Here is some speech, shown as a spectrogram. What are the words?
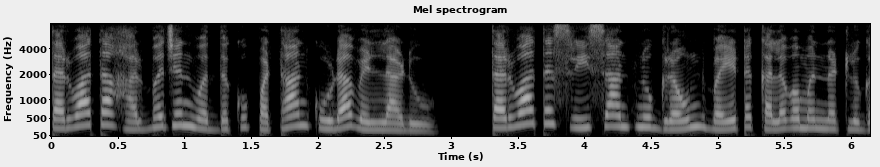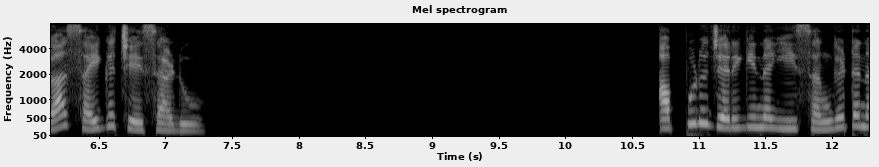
తర్వాత హర్భజన్ వద్దకు పఠాన్ కూడా వెళ్ళాడు తర్వాత శ్రీశాంత్ను గ్రౌండ్ బయట కలవమన్నట్లుగా సైగ చేశాడు. అప్పుడు జరిగిన ఈ సంఘటన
